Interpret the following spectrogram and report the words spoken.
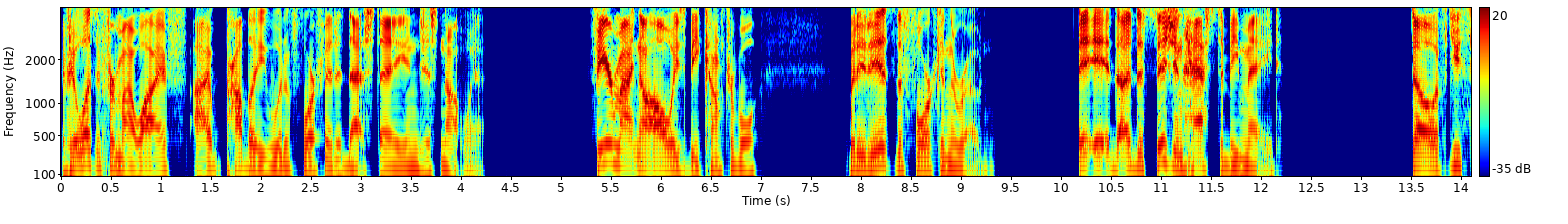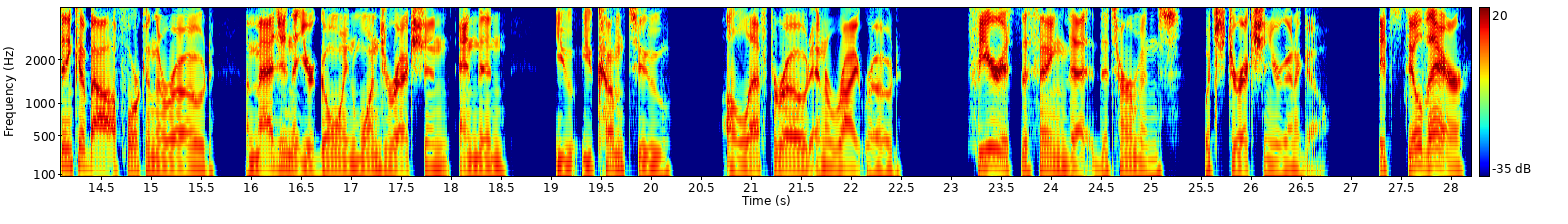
if it wasn't for my wife, I probably would have forfeited that stay and just not went. Fear might not always be comfortable, but it is the fork in the road. It, it, a decision has to be made. So if you think about a fork in the road, imagine that you're going one direction and then you you come to a left road and a right road. Fear is the thing that determines which direction you're going to go. It's still there,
